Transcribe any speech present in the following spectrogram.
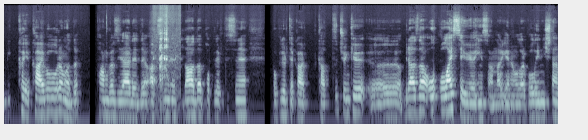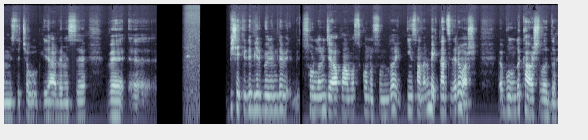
bir kay- kayba uğramadı. Tam gaz ilerledi. Aksine daha da popülaritesine popülarite kattı. Çünkü e, biraz daha o- olay seviyor insanlar genel olarak. Olayın işlenmesi, çabuk ilerlemesi ve e, bir şekilde bir bölümde soruların cevaplanması konusunda insanların beklentileri var. Ve bunu da karşıladı.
